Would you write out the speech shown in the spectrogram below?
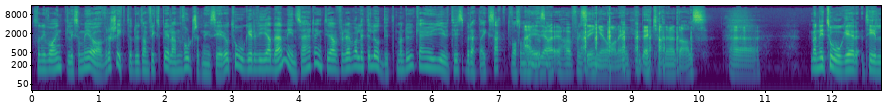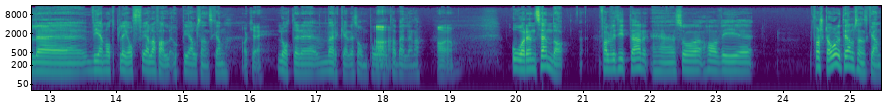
Så ni var inte liksom i övre skiktet utan fick spela en fortsättningsserie och tog er via den in. Så här tänkte jag, för det var lite luddigt. Men du kan ju givetvis berätta exakt vad som Nej, hände sen. jag, jag har faktiskt ingen aning. Det kan jag inte alls. Eh, Men ni tog er till eh, via något playoff i alla fall upp i allsvenskan. Okej. Låter det, verkar det som på Ja. tabellerna. Ja, ja. Åren sen då? Ifall vi tittar eh, så har vi första året i allsvenskan.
